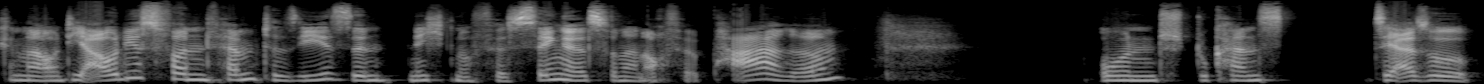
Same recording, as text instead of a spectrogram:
Genau, die Audios von Fantasy sind nicht nur für Singles, sondern auch für Paare. Und du kannst sie also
